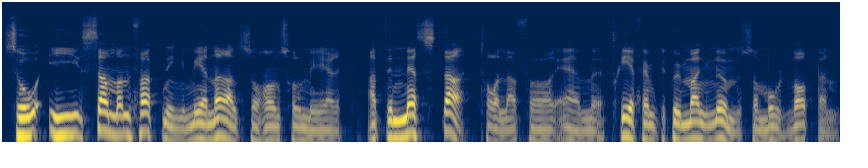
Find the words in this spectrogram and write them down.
Så i sammanfattning menar alltså Hans Holmér att det mesta talar för en 357 Magnum som mordvapen.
